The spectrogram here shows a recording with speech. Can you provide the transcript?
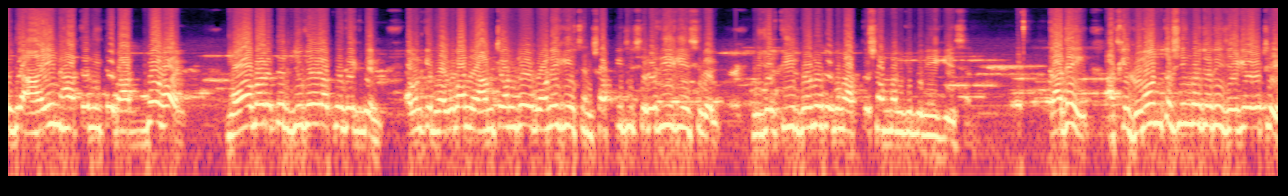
যদি আইন হাতে নিতে বাধ্য হয়, মহাভারতের যুগেও আপনি দেখবেন, এমনকি ভগবান রামচন্দ্র বনে গিয়েছেন, সবকিছু ছেড়ে দিয়ে গিয়েছিলেন। নিজের তীর ধনুক এবং আত্মসম্মান কিন্তু নিয়ে গিয়েছেন। কাজেই আজকে ঘুমন্ত সিংহ যদি জেগে ওঠে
